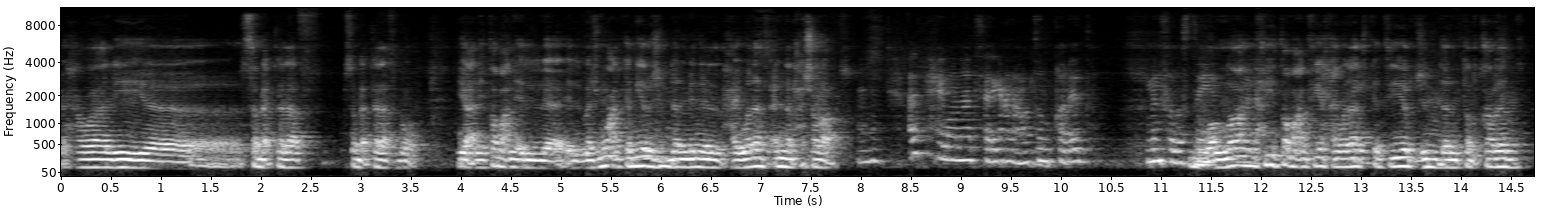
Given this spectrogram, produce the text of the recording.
بحوالي آه، 7000 7000 نوع. يعني طبعا ال- المجموعة الكبيرة جدا من الحيوانات عندنا الحشرات. هل في حيوانات سريعا عم تنقرض من فلسطين؟ والله. في طبعا في حيوانات كثير جدا تنقرض. آه،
